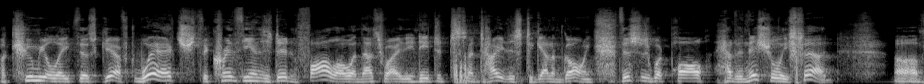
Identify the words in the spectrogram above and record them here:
accumulate this gift, which the Corinthians didn't follow, and that's why they needed to send Titus to get them going. This is what Paul had initially said. Uh,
